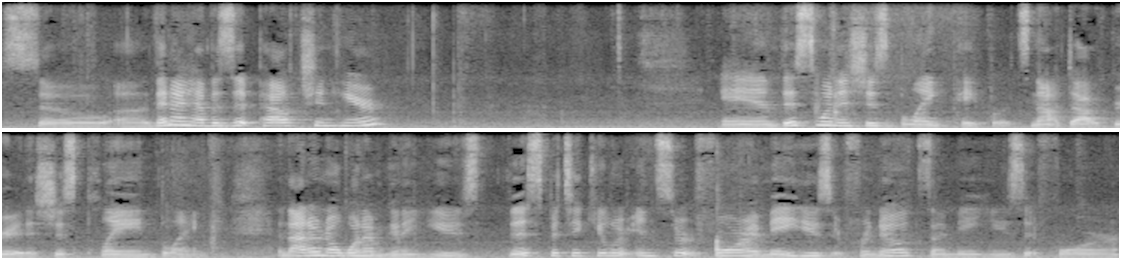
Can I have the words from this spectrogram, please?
So uh, then I have a zip pouch in here. And this one is just blank paper. It's not dot grid. It's just plain blank. And I don't know what I'm going to use this particular insert for. I may use it for notes. I may use it for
